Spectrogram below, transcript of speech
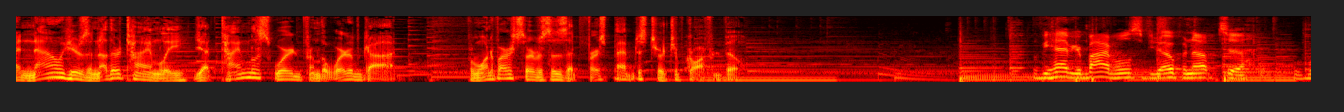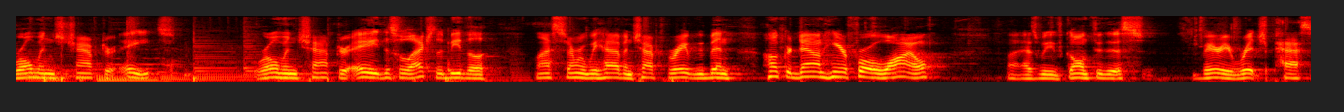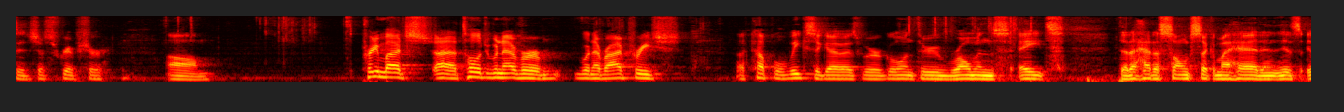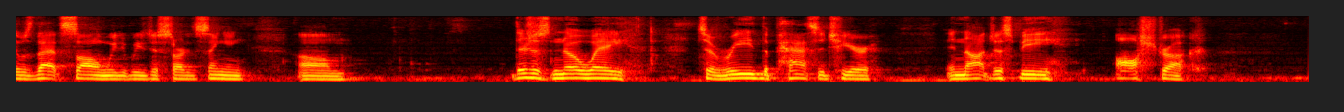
And now here's another timely yet timeless word from the Word of God from one of our services at First Baptist Church of Crawfordville. If you have your Bibles, if you'd open up to Romans chapter 8, Romans chapter 8, this will actually be the last sermon we have in chapter 8. We've been hunkered down here for a while uh, as we've gone through this very rich passage of Scripture. Um, pretty much, I uh, told you whenever, whenever I preached a couple of weeks ago as we were going through Romans 8 that I had a song stuck in my head, and it was that song we, we just started singing. Um, there's just no way to read the passage here and not just be awestruck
